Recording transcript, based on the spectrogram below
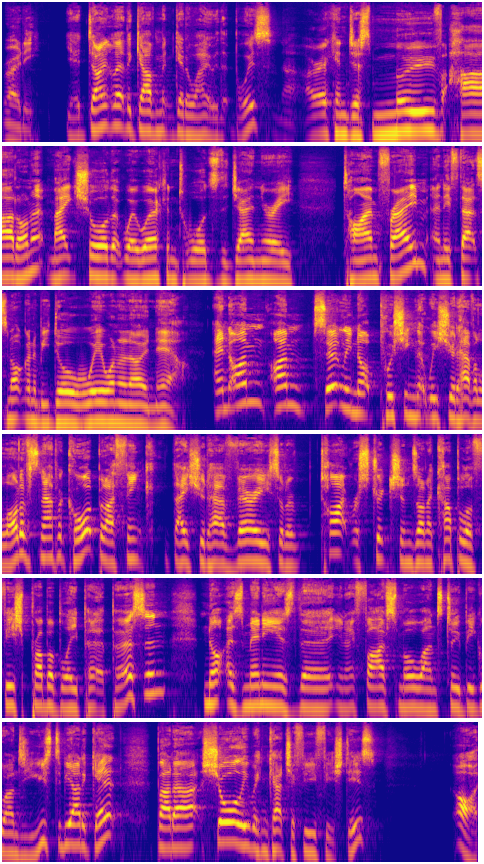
Rody. Yeah, don't let the government get away with it, boys. No, I reckon just move hard on it. Make sure that we're working towards the January time frame, and if that's not going to be doable, we want to know now. And I'm I'm certainly not pushing that we should have a lot of snapper caught, but I think they should have very sort of tight restrictions on a couple of fish probably per person, not as many as the you know five small ones, two big ones you used to be able to get. But uh, surely we can catch a few fish, Diz. Oh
